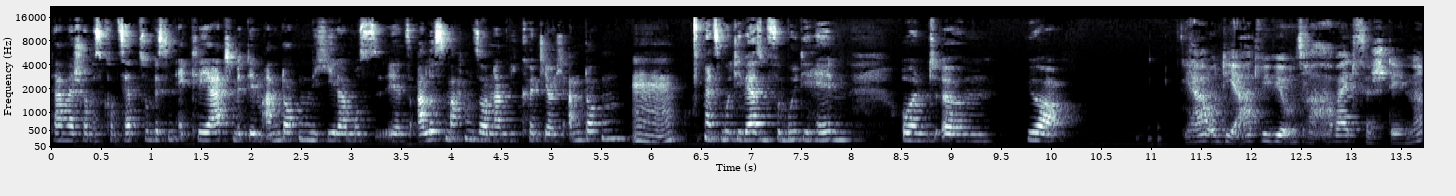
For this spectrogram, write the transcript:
Da haben wir schon das Konzept so ein bisschen erklärt mit dem Andocken. Nicht jeder muss jetzt alles machen, sondern wie könnt ihr euch andocken Mhm. als Multiversum für Multihelden. Und ähm, ja, Ja, und die Art, wie wir unsere Arbeit verstehen. Ne?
